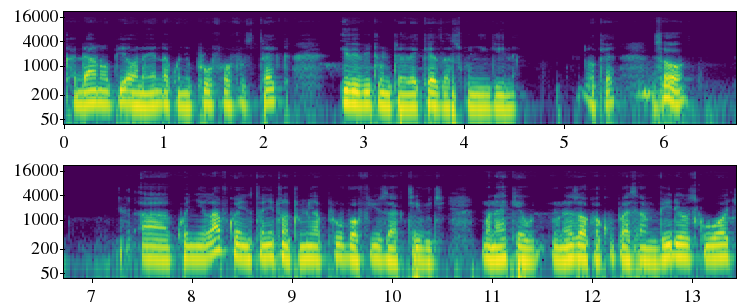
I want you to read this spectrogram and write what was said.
Cardano pia wanaenda kwenye proof of stake. Hivi vitu nitaelekeza siku nyingine. Okay, so uh, kwenye love coins tunye tunatumia proof of user activity, maana yake unaweza ukakupa some videos kuwatch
